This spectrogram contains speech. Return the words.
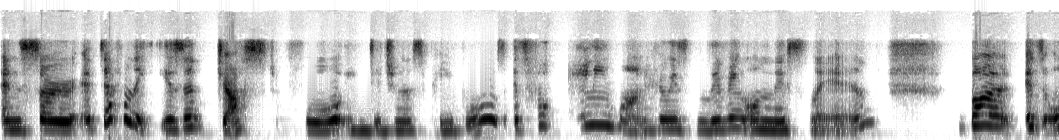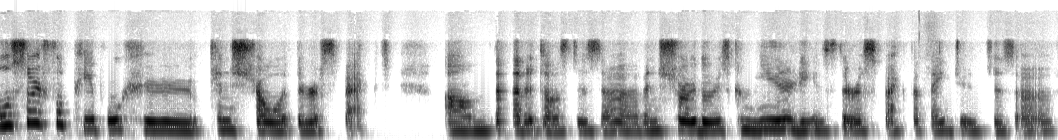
And so it definitely isn't just for indigenous peoples. It's for anyone who is living on this land. But it's also for people who can show it the respect um, that it does deserve and show those communities the respect that they do deserve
